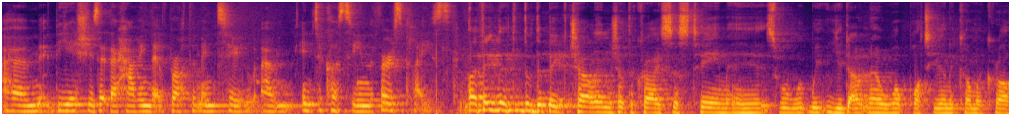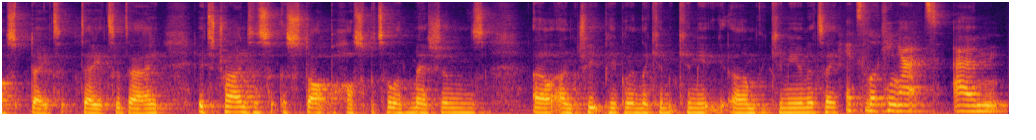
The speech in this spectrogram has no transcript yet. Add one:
um, the issues that they're having that have brought them into, um, into custody in the first place. I think the, the, the big challenge of the crisis team is we, we, you don't know what, what you're going to come across day to day. To day. It's trying to uh, stop hospital admissions, uh, and treat people in the, com commu um, the community. It's looking at um,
